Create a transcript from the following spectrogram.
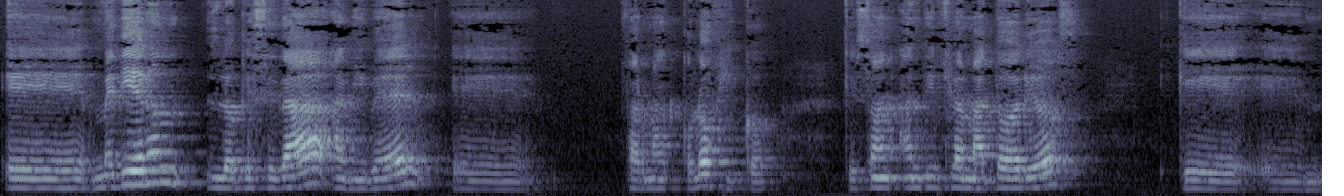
Eh, me dieron lo que se da a nivel farmacológico, que son antiinflamatorios que eh,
